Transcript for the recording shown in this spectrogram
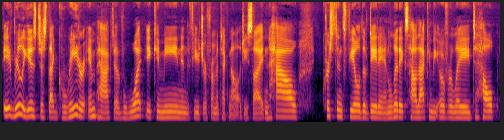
It really is just that greater impact of what it can mean in the future from a technology side and how Kristen's field of data analytics, how that can be overlaid to help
